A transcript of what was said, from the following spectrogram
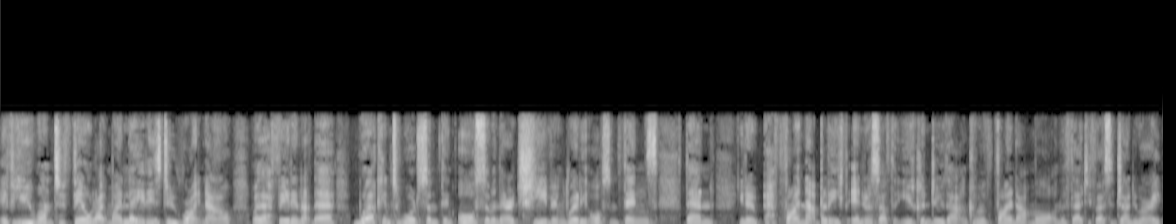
if you want to feel like my ladies do right now, where they're feeling like they're working towards something awesome and they're achieving really awesome things, then you know, find that belief in yourself that you can do that and come and find out more on the 31st of January.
